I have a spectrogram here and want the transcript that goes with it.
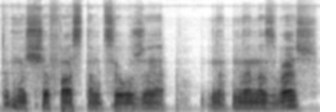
Тому що фастом це вже не- назвеш.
